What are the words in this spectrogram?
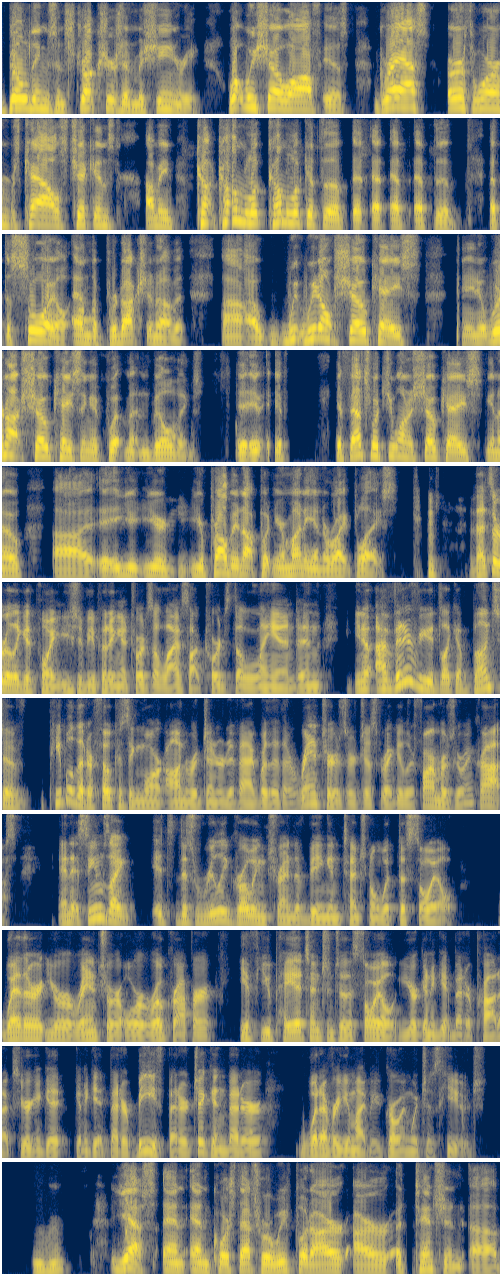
buildings and structures and machinery. What we show off is grass, earthworms, cows, chickens. I mean, come, come look, come look at the at, at, at the at the soil and the production of it. Uh, we we don't showcase. You know, we're not showcasing equipment and buildings. If if, that's what you want to showcase, you know, uh, you, you're you're probably not putting your money in the right place. That's a really good point. You should be putting it towards the livestock, towards the land. And, you know, I've interviewed like a bunch of people that are focusing more on regenerative ag, whether they're ranchers or just regular farmers growing crops. And it seems like it's this really growing trend of being intentional with the soil. Whether you're a rancher or a row cropper, if you pay attention to the soil, you're going to get better products. You're going to get going to get better beef, better chicken, better whatever you might be growing, which is huge. Mm-hmm. Yes, and and of course that's where we've put our our attention. Uh,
